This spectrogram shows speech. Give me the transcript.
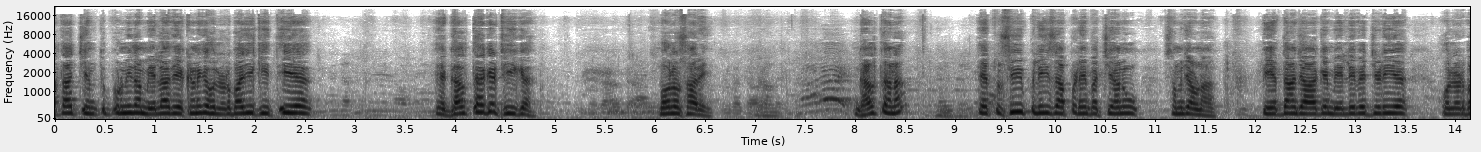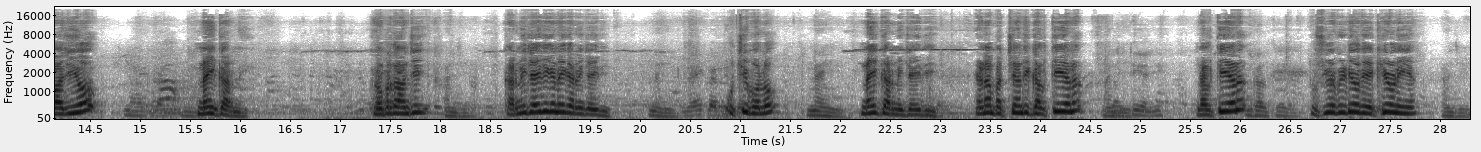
ਮਾਤਾ ਚਿੰਤਪੁਰਨੀ ਦਾ ਮੇਲਾ ਦੇਖਣਗੇ ਹੁੱਲੜਬਾਜੀ ਕੀਤੀ ਹੈ। ਇਹ ਗਲਤ ਹੈ ਕਿ ਠੀਕ ਹੈ? ਬੋਲੋ ਸਾਰੇ। ਗਲਤ ਹੈ ਨਾ? ਤੇ ਤੁਸੀਂ ਪਲੀਜ਼ ਆਪਣੇ ਬੱਚਿਆਂ ਨੂੰ ਸਮਝਾਉਣਾ। ਤੇ ਇਦਾਂ ਜਾ ਕੇ ਮੇਲੇ ਵਿੱਚ ਜਿਹੜੀ ਹੈ ਹੁੱਲੜਬਾਜੀ ਉਹ ਨਹੀਂ ਕਰਨੀ। ਕਿਉਂ ਪ੍ਰਧਾਨ ਜੀ? ਹਾਂਜੀ। ਕਰਨੀ ਚਾਹੀਦੀ ਕਿ ਨਹੀਂ ਕਰਨੀ ਚਾਹੀਦੀ? ਨਹੀਂ। ਉੱਚੀ ਬੋਲੋ। ਨਹੀਂ। ਨਹੀਂ ਕਰਨੀ ਚਾਹੀਦੀ। ਇਹਨਾਂ ਬੱਚਿਆਂ ਦੀ ਗਲਤੀ ਹੈ ਨਾ? ਗਲਤੀ ਹੈ ਨਾ? ਗਲਤੀ ਹੈ। ਤੁਸੀਂ ਉਹ ਵੀਡੀਓ ਦੇਖੀ ਹੋਣੀ ਹੈ। ਹਾਂਜੀ।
